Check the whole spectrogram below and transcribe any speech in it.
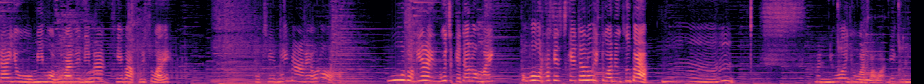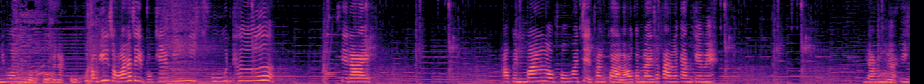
ได้อยู่มีหมวกระบายเลยดีมากเคแบบสวยๆ โอเคไม่มาแล้วหรออู้ดอกนี้อะไรอู้สเกตเตอร์ลงไหมโอ้โหถ้าสเกตเตอร์ลงอีกตัวหนึ่งคือแบบอืมมันยั่วยวนเราอะเด็กมันยั่วรวมตัวกันอะโอ้โหดอกที่สองร้อยห้าสิบโอเคมีคูณเธอเสียดายเอาเป็นว่าเราพกมาเจ็ดพันกว่าแล้วเอากำไรสักพันแล้วกันเกมไหมยังเหลืออีก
